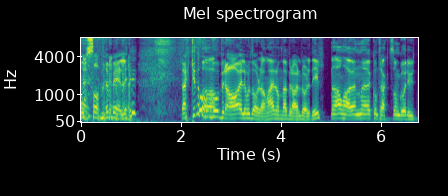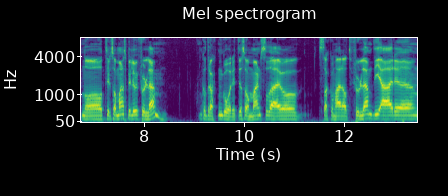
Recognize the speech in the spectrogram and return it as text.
Moussa Dembéler? Det er ikke noe om hvor bra eller hvor dårlig han er, eller om det er bra eller dårlig deal. Men han har jo en eh, kontrakt som går ut nå til sommeren. Spiller jo i Fulham. Kontrakten går ut i sommeren, så det er jo snakk om her at Fulham de er eh,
